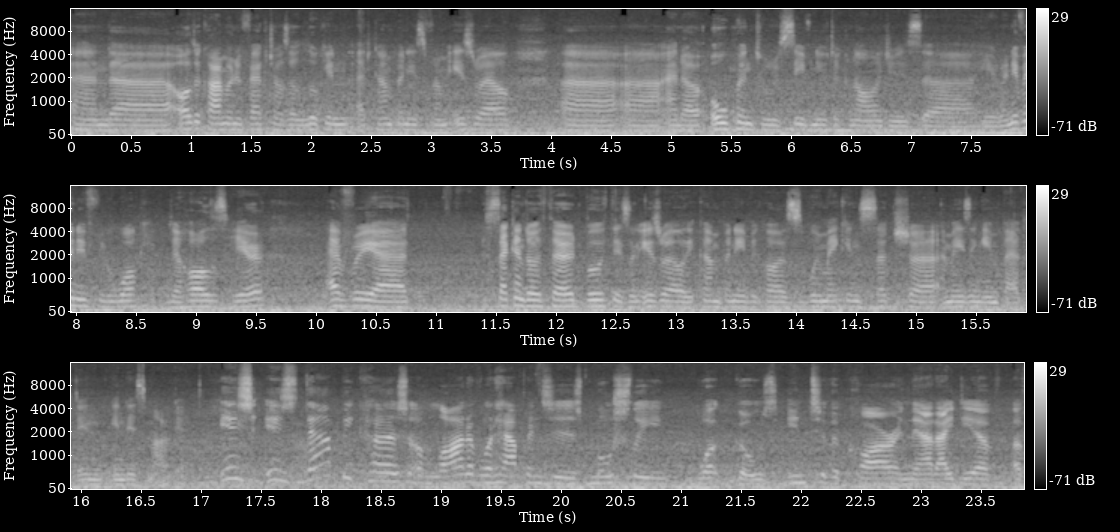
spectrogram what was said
And uh, all the car manufacturers are looking at companies from Israel uh, uh and are open to receive new technologies uh, here. And even if you walk the halls here, every uh, second or third booth is an Israeli company because we're making such uh, amazing impact in, in this market. Is is that because a lot of what happens is mostly what goes into the car and that idea of, of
